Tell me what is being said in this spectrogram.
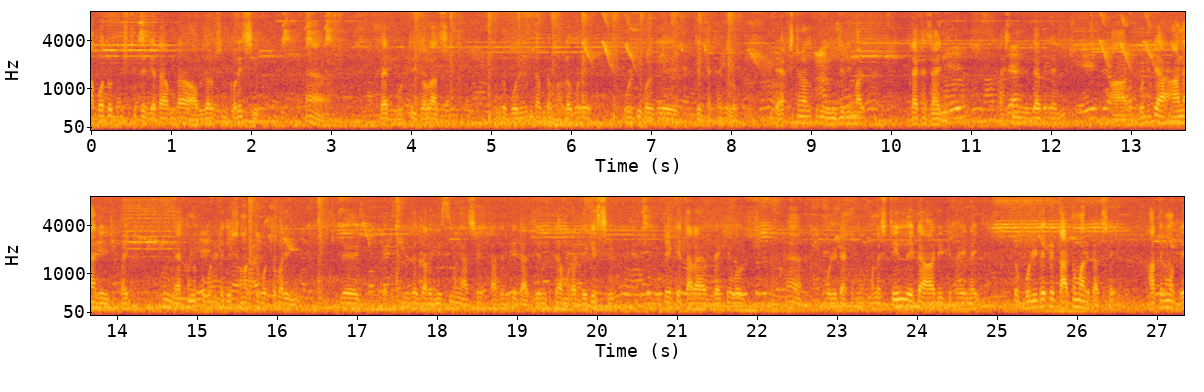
আপাত দৃষ্টিতে যেটা আমরা অবজারভেশন করেছি হ্যাঁ প্যাট ভর্তি জল আছে, কিন্তু বডিটা আমরা ভালো করে উল্টি পাল্টে যে দেখা গেলো এক্সটার্নাল কোনো ইঞ্জুরি মার্ক দেখা যায়নি এক্সটার্নাল দেখা যায়নি, আর বডিটা আনআইডেন্টিফাইড এখনও তো বডিটাকে শনাক্ত করতে পারিনি, যে যারা মিসিং আছে, তাদেরকে গার্জিয়ানকে আমরা দেখেছি, দেখে তারা দেখে বল হ্যাঁ বডিটা এখন মানে স্টিল এটা আইডেন্টিফাই নেই, তো বডিটাকে টাটু মার্ক আছে হাতের মধ্যে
